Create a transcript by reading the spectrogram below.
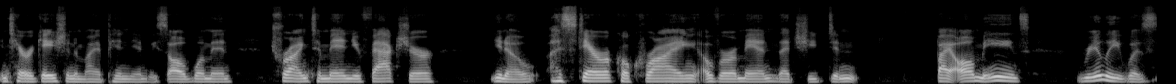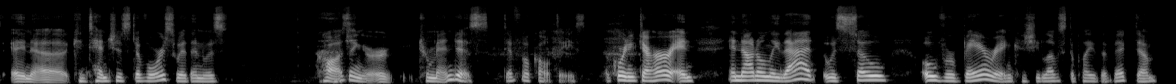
interrogation in my opinion we saw a woman trying to manufacture you know hysterical crying over a man that she didn't by all means really was in a contentious divorce with and was causing her tremendous difficulties according to her and and not only that it was so overbearing because she loves to play the victim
